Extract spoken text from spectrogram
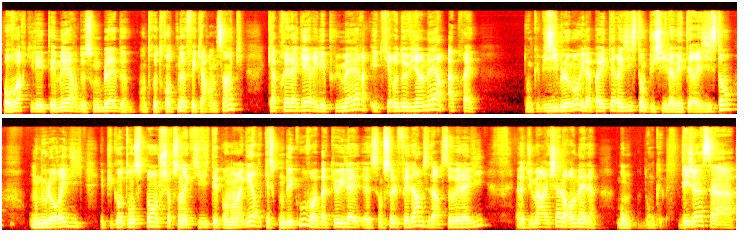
pour voir qu'il a été maire de son bled entre 39 et 45 qu'après la guerre, il est plus maire et qui redevient maire après. Donc visiblement, il n'a pas été résistant. Puis s'il avait été résistant, on nous l'aurait dit. Et puis quand on se penche sur son activité pendant la guerre, qu'est-ce qu'on découvre? Bah qu'il a euh, son seul fait d'armes, c'est d'avoir sauvé la vie euh, du maréchal Rommel. Bon, donc déjà ça,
